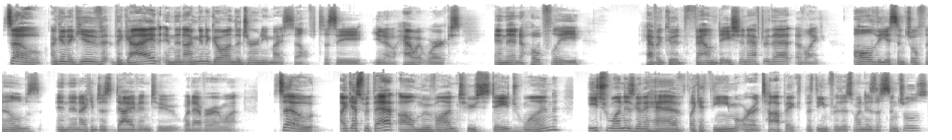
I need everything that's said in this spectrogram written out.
So I'm gonna give the guide, and then I'm gonna go on the journey myself to see, you know, how it works, and then hopefully have a good foundation after that of like all the essential films, and then I can just dive into whatever I want. So I guess with that, I'll move on to stage one. Each one is gonna have like a theme or a topic. The theme for this one is essentials.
